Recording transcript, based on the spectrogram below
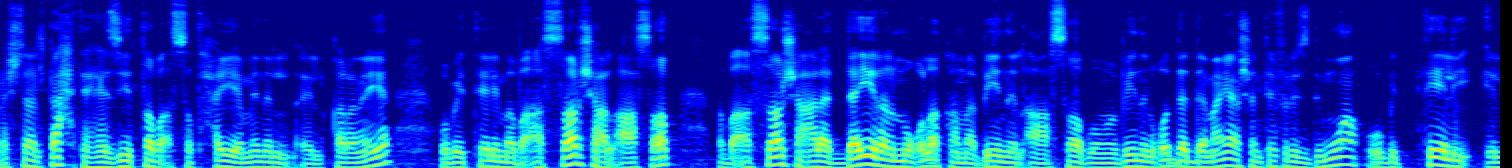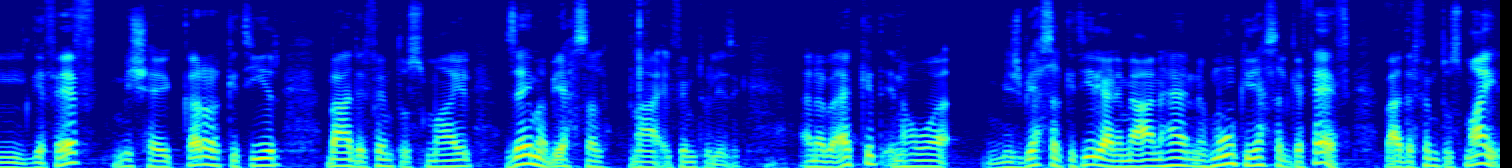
بشتغل تحت هذه الطبقة السطحية من ال- القرنية وبالتالي ما بأثرش على الأعصاب ما بأثرش على الدايرة المغلقة ما بين الأعصاب وما بين الغدة الدمعية عشان تفرز دموع وبالتالي الجفاف مش هيتكرر كتير بعد ال femto smile زي ما بيحصل مع ال femto LASIK. أنا بأكد إن هو مش بيحصل كتير يعني معناها انه ممكن يحصل جفاف بعد ال femto smile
